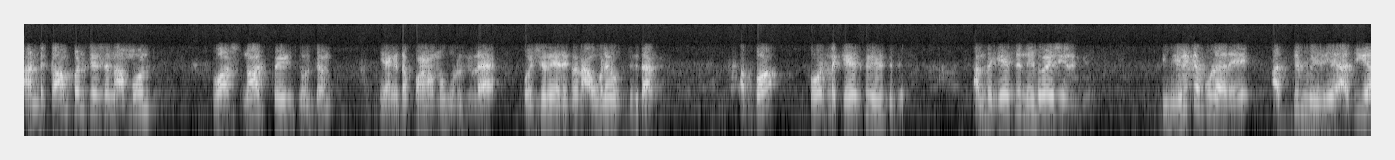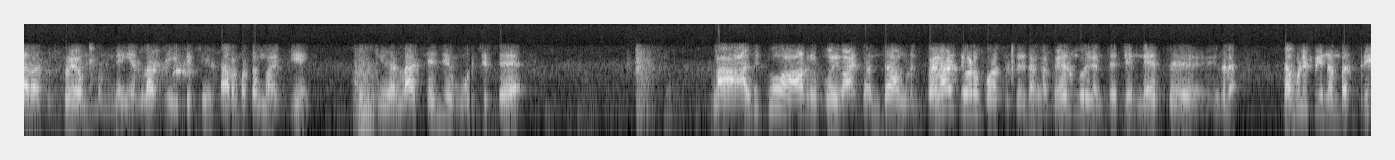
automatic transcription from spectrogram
and compensation amount was not paid to them. என்கிட்ட பணமும் கொடுக்கல பொசிஷனும் எடுக்கலன்னு அவங்களே ஒத்துக்கிட்டாங்க அப்போ கோர்ட்டில் கேஸும் இருக்குது அந்த கேஸ் நிலுவையிலும் இருக்கு இது இருக்கக்குள்ளாரே அத்துமீறி அதிகார துஷ்பிரயோகம் பண்ணி எல்லாத்தையும் இடிச்சு தரமட்டமாக்கி இதெல்லாம் செஞ்சு முடிச்சுட்டு நான் அதுக்கும் ஆர்டர் போய் வாங்கிட்டு வந்து அவங்களுக்கு பெனால்ட்டியோட போட சொல்லிருக்காங்க வேல்முருகன் ஜட்ஜி நேத்து இதுல. WP number three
